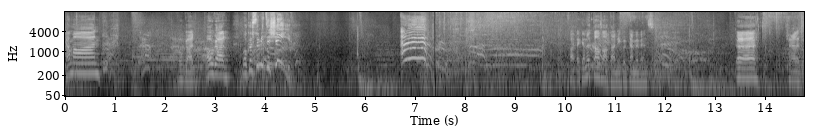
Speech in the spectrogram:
Come on! Oh god. Oh god. Mon costume il déchire! Qu'il y en a de temps en temps des quick time events. Euh. Je regardais pas.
